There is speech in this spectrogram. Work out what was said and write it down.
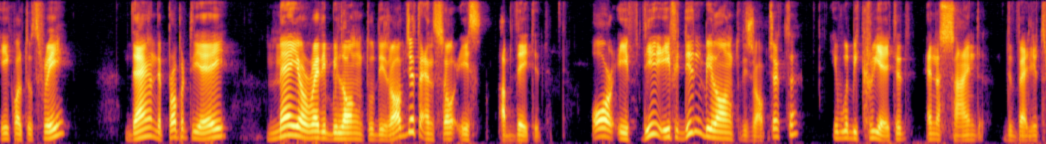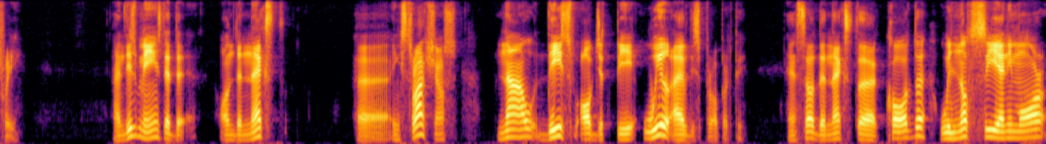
equal to 3 then the property a may already belong to this object and so is updated or if, if it didn't belong to this object it will be created and assigned the value 3. And this means that the, on the next uh, instructions, now this object P will have this property. And so the next uh, code will not see anymore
